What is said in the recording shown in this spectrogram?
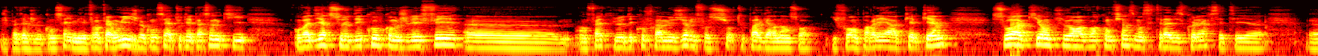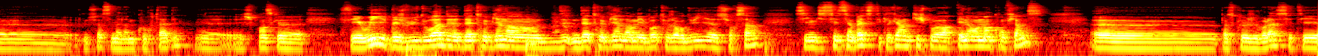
je vais pas dire que je le conseille, mais enfin oui, je le conseille à toutes les personnes qui, on va dire, se le découvrent comme je l'ai fait. Euh, en fait, le découvre à mesure, il faut surtout pas le garder en soi. Il faut en parler à quelqu'un, soit à qui on peut avoir confiance. Moi, c'était la vie scolaire, c'était euh, euh, je me souviens, c'est Madame Courtade. Euh, je pense que c'est oui, mais je lui dois d'être bien, dans, bien dans mes bottes aujourd'hui sur ça. C'est, en fait, c'était quelqu'un en qui je pouvais avoir énormément confiance. Parce que je, voilà, c'était,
